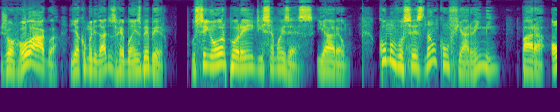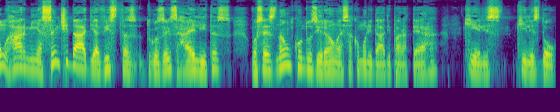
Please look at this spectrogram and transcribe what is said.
Jorrou água, e a comunidade dos rebanhos beberam. O Senhor, porém, disse a Moisés e a Arão: Como vocês não confiaram em mim, para honrar minha santidade à vista dos israelitas, vocês não conduzirão essa comunidade para a terra que eles que lhes dou.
